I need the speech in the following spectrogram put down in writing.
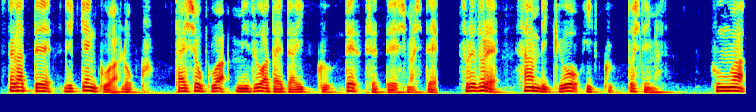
したがって実験区は6区、対象区は水を与えた1区で設定しまして、それぞれ3匹を1区としています。糞は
